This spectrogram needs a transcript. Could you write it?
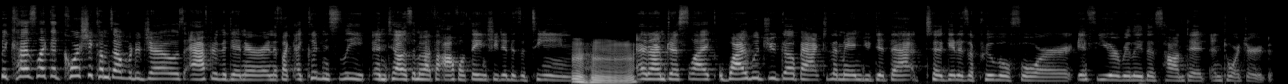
because like of course she comes over to joe's after the dinner and it's like i couldn't sleep and tells him about the awful thing she did as a teen. Mm-hmm. and i'm just like why would you go back to the man you did that to get his approval for if you're really this haunted and tortured?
